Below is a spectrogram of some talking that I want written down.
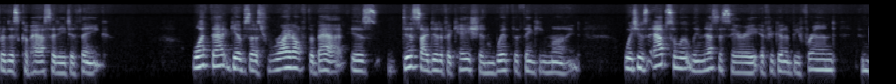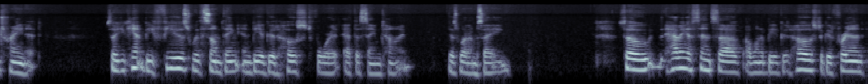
for this capacity to think. What that gives us right off the bat is disidentification with the thinking mind, which is absolutely necessary if you're going to befriend and train it. So you can't be fused with something and be a good host for it at the same time, is what I'm saying. So having a sense of, I want to be a good host, a good friend,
